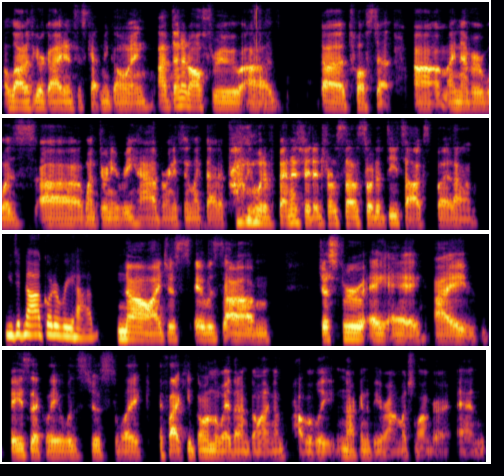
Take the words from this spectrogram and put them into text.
a lot of your guidance has kept me going. I've done it all through uh, uh, 12 step. Um, I never was uh, went through any rehab or anything like that. I probably would have benefited from some sort of detox, but um, you did not go to rehab. No, I just it was um, just through AA. I basically was just like, if I keep going the way that I'm going, I'm probably not going to be around much longer. And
